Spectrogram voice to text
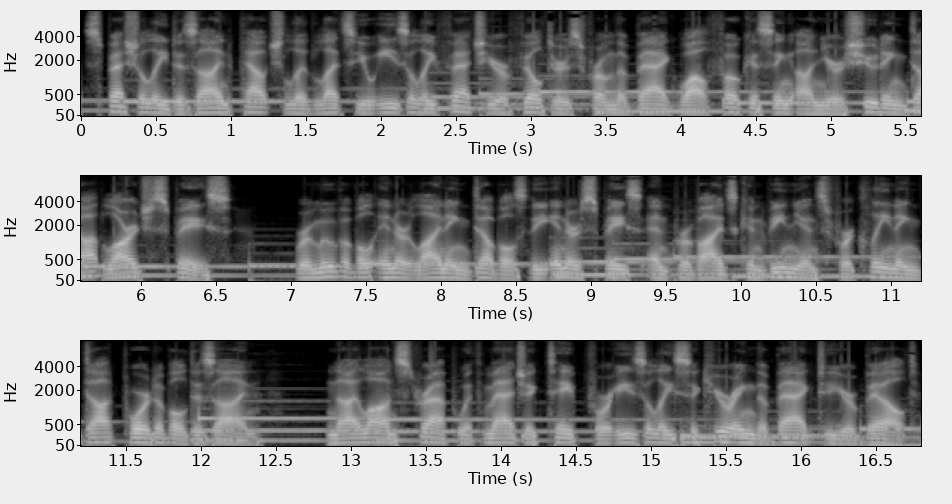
specially designed pouch lid lets you easily fetch your filters from the bag while focusing on your shooting. Large space, removable inner lining doubles the inner space and provides convenience for cleaning. Portable design, nylon strap with magic tape for easily securing the bag to your belt,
